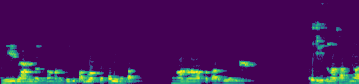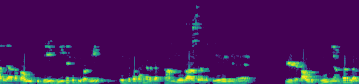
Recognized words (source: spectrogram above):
අනේ ස්වාමීන් වහන්සේ නම් මිනිස්සුගේ පළුවක් දැක්කා ඒ මොකක්ද? নানা ප්‍රකාර දේවල් අර වේදනා සංඥාරය යටපහුවෙච්ච දේ හීනෙකදී වගේ එන්න පටන් අරගත්තාම යෝගාවචරයට තේරෙන්නේ නැහැ මේක කවුරු භූමියම් කරලාද?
